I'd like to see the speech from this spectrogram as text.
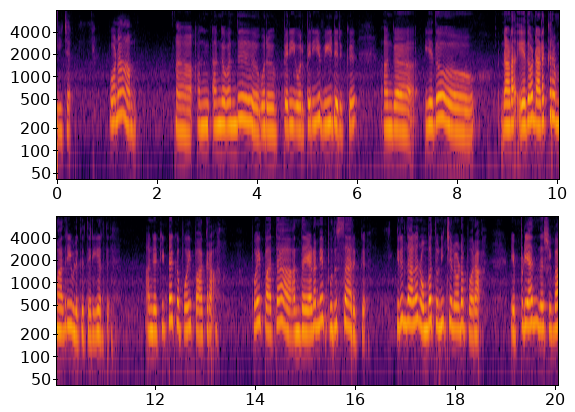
டீச்சர். போனால் அங் அங்கே வந்து ஒரு பெரிய ஒரு பெரிய வீடு இருக்குது அங்கே ஏதோ நட ஏதோ நடக்கிற மாதிரி இவளுக்கு தெரியறது. அங்கே கிட்டக்க போய் பார்க்குறா போய் பார்த்தா அந்த இடமே புதுசாக இருக்குது இருந்தாலும் ரொம்ப துணிச்சலோடு போகிறா எப்படியாவது இந்த சிபா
